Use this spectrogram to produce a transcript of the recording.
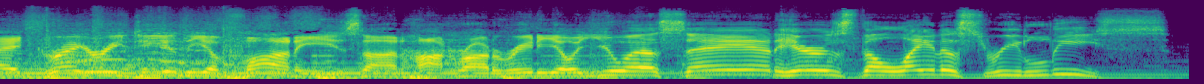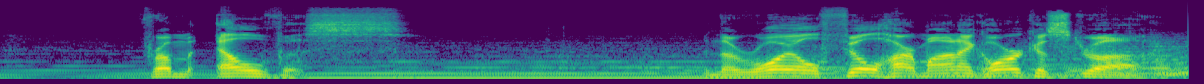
right, Gregory D. and the Ivani's on Hot Rod Radio USA, and here's the latest release from Elvis and the Royal Philharmonic Orchestra.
